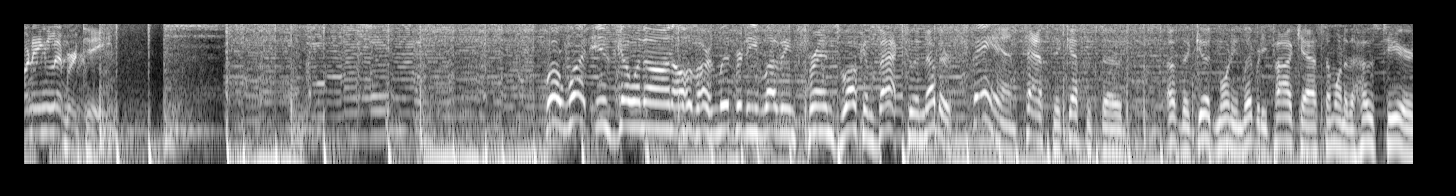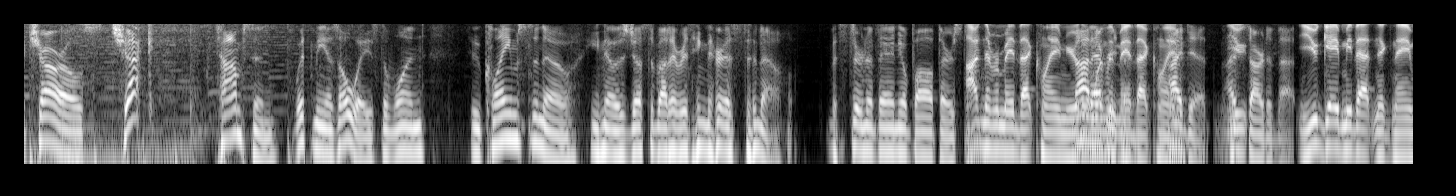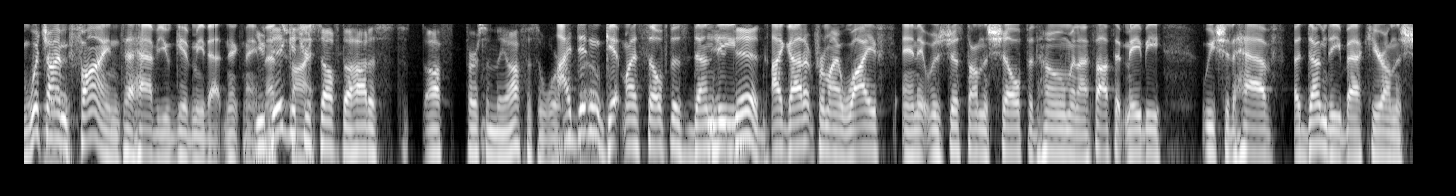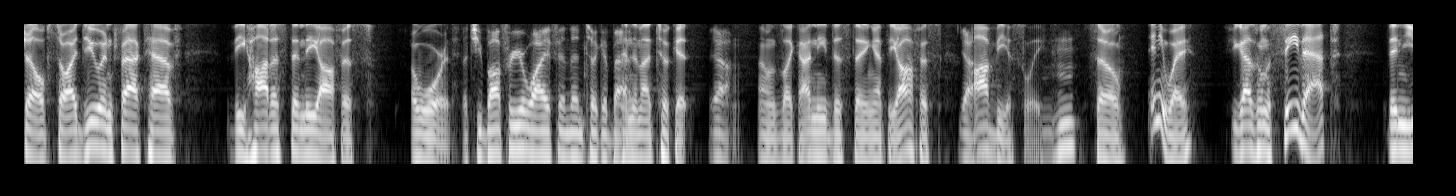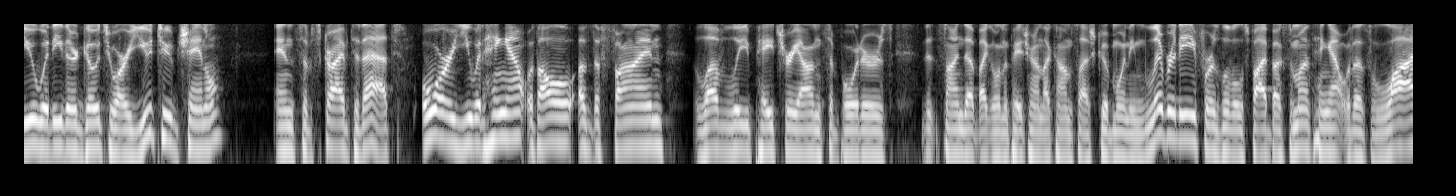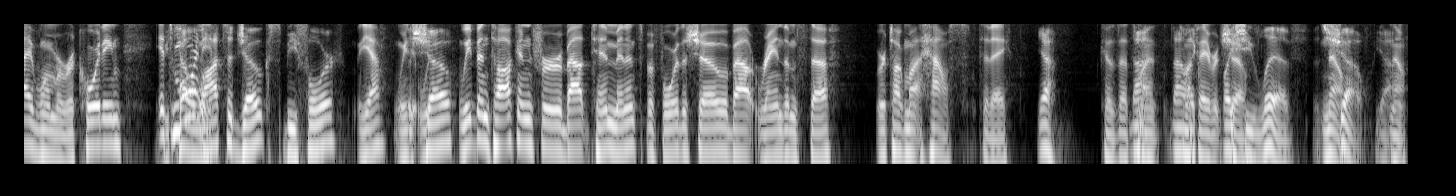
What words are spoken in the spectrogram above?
Morning Liberty. Well, what is going on, all of our liberty loving friends? Welcome back to another fantastic episode of the Good Morning Liberty podcast. I'm one of the hosts here, Charles Chuck Thompson. With me, as always, the one who claims to know he knows just about everything there is to know. Mr. Nathaniel Paul Thurston. I've never made that claim. You're Not the one everything. that made that claim. I did. I You- started that. You gave me that nickname, which I'm fine to have you give me that nickname. You That's did get fine. yourself the hottest off person in the office award. I didn't get myself this Dundie. You did. I got it for my wife, and it was just on the shelf at home. And I thought that maybe we should have a Dundie back here on the shelf. So I do, in fact, have the hottest in the office award. that you bought for your wife and then took it back. And then I took it. yeah. I was like, I need this thing at the office. Yeah. Mm-hmm. Obviously. So, anyway, if you guys want to see that, then you would either go to our YouTube channel and subscribe to that, or you would hang out with all of the fine, lovely Patreon supporters that signed up by going to patreon.com slash good morning liberty for as little as five bucks a month. Hang out with us live when we're recording. It's we tell morning. lots of jokes before. Yeah, we, The show? We, have been talking for about ten minutes before the show about random stuff. We were talking about House today Yeah. because that's Not, my, not my like favorite place show. you live. It's no show. Yeah. no.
